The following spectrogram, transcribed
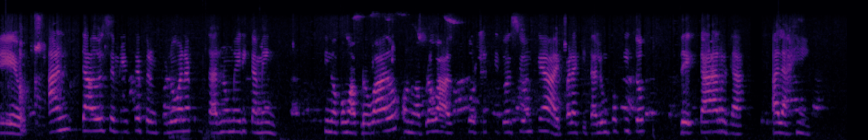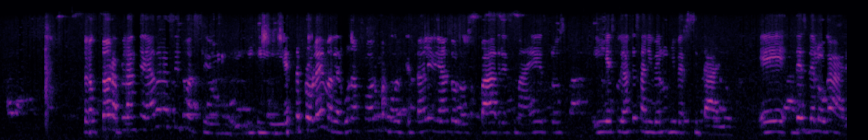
eh, han dado el semestre, pero no lo van a contar numéricamente, sino como aprobado o no aprobado por la situación que hay, para quitarle un poquito de carga a la gente. Doctora, planteada la situación y, este problema de alguna forma con el que están lidiando los padres, maestros y estudiantes a nivel universitario, eh, desde el hogar,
